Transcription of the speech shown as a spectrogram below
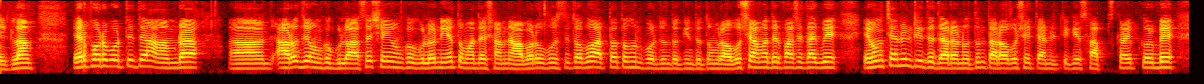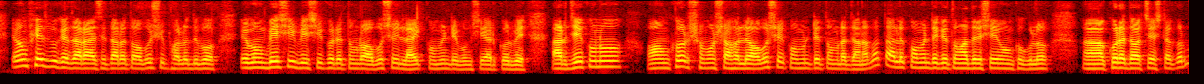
দেখলাম। এর পরবর্তীতে আমরা আরও যে অঙ্কগুলো আছে, সেই অঙ্কগুলো নিয়ে তোমাদের সামনে আবারও উপস্থিত হব। আর ততক্ষণ পর্যন্ত কিন্তু তোমরা অবশ্যই আমাদের পাশে থাকবে এবং চ্যানেলটিতে যারা নতুন, তারা অবশ্যই চ্যানেলটিকে সাবস্ক্রাইব করবে এবং ফেসবুকে যারা আছে, তারা তো অবশ্যই ফলো দেবো এবং বেশি বেশি করে তোমরা অবশ্যই লাইক কমেন্ট এবং শেয়ার করবে। আর যে কোনো অঙ্কর সমস্যা হলে অবশ্যই কমেন্টে তোমরা জানাবে, তাহলে কমেন্ট থেকে তোমাদের সেই অঙ্কগুলো করে দেওয়ার চেষ্টা করব।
